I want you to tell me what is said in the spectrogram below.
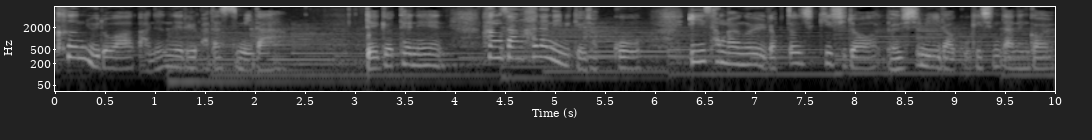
큰 위로와 많은 은혜를 받았습니다. 내 곁에는 항상 하나님이 계셨고 이 상황을 역전시키시려 열심히 일하고 계신다는 걸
